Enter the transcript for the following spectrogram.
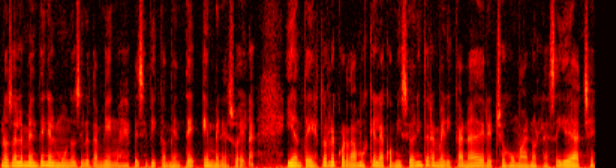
no solamente en el mundo, sino también más específicamente en Venezuela. Y ante esto recordamos que la Comisión Interamericana de Derechos Humanos, la CIDH,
